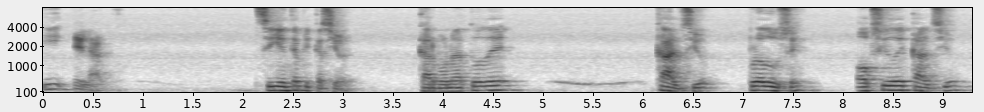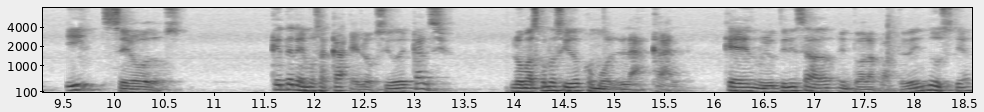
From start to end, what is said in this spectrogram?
y el agua. Siguiente aplicación. Carbonato de calcio produce óxido de calcio y CO2. ¿Qué tenemos acá? El óxido de calcio, lo más conocido como la cal, que es muy utilizado en toda la parte de industria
